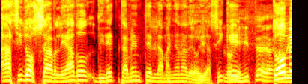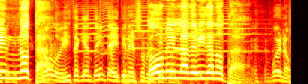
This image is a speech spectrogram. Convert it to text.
ha sido sableado directamente en la mañana de hoy. Así que dijiste- tomen nota. No, lo dijiste aquí antes de irte, ahí tienes el sobrecito. tomen la debida nota. Bueno,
